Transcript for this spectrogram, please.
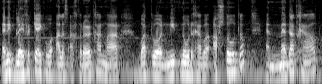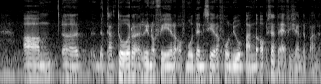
en niet blijven kijken hoe alles achteruit gaat, maar wat we niet nodig hebben afstoten. En met dat geld um, uh, de kantoren renoveren of moderniseren of gewoon nieuwe panden opzetten, efficiënte panden.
